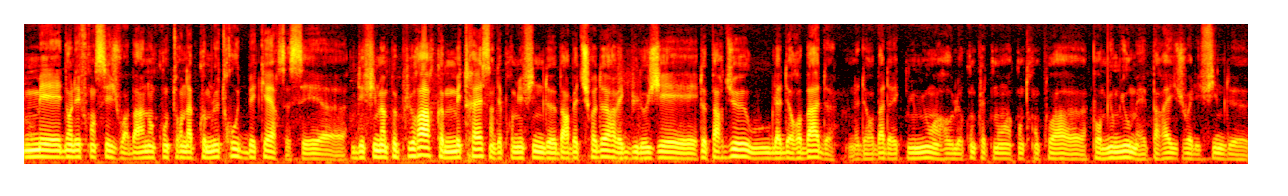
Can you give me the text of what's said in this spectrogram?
Mais dans les français, je vois bah, un incontournable comme Le Trou de Becker, ça c'est euh, des films un peu plus rares comme Maîtresse, un des premiers films de Barbette Schroeder avec Bulogier et Depardieu, ou La Dérobade, La Dérobade avec Miu Miu, un rôle complètement à contre-emploi euh, pour Miu Miu, mais pareil, je vois les films de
